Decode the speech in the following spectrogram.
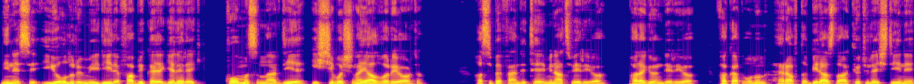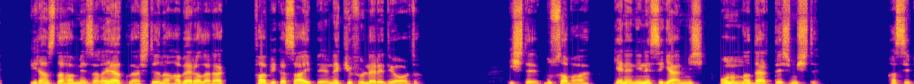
Ninesi iyi olur ümidiyle fabrikaya gelerek kovmasınlar diye işçi başına yalvarıyordu. Hasip Efendi teminat veriyor, para gönderiyor fakat onun her hafta biraz daha kötüleştiğini, biraz daha mezara yaklaştığını haber alarak fabrika sahiplerine küfürler ediyordu. İşte bu sabah gene ninesi gelmiş onunla dertleşmişti. Hasip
